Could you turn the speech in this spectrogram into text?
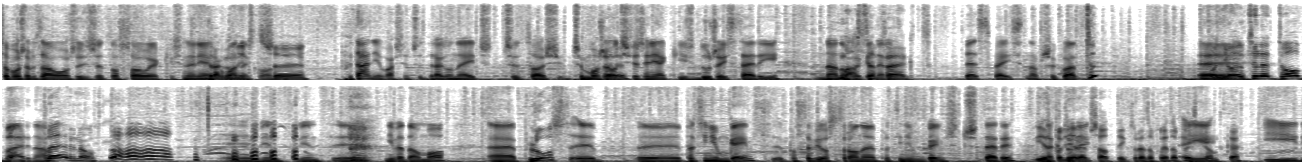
co możemy założyć, że to są jakieś, no nie wiem, Dragon Age and 3, Pytanie właśnie, czy Dragon Age, czy coś, czy może Cztery? odświeżenie jakiejś dużej serii na nowe Mass generacje. Effect. Dead Space na przykład. Oni E, mają tyle dobra. Burnout. Burnout. E, więc więc e, nie wiadomo. E, plus Platinum Games postawiło stronę Platinum Games 4 Jest pewnie której- lepsza od tej, która zapowiada Ej, PS5. i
